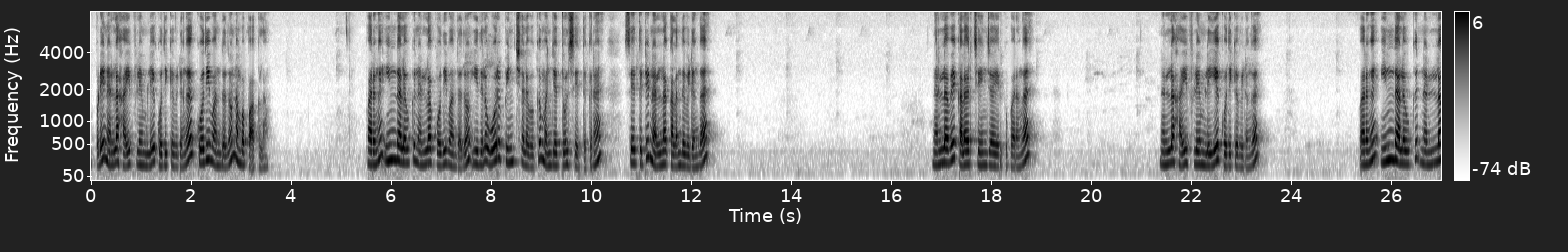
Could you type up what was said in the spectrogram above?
அப்படியே நல்லா ஹை ஃப்ளேம்லேயே கொதிக்க விடுங்க. கொதி வந்ததும் நம்ம பார்க்கலாம். பாருங்கள் இந்த அளவுக்கு நல்லா கொதி வந்ததும் இதில் ஒரு பிஞ்ச் அளவுக்கு மஞ்சத்தூள் சேர்த்துக்கிறேன். சேர்த்துட்டு நல்லா கலந்து விடுங்க. நல்லாவே கலர் சேஞ்ச் ஆகிருக்கு பாருங்கள் நல்லா ஹை ஃப்ளேம்லேயே கொதிக்க விடுங்க. பாருங்கள் இந்த அளவுக்கு நல்லா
